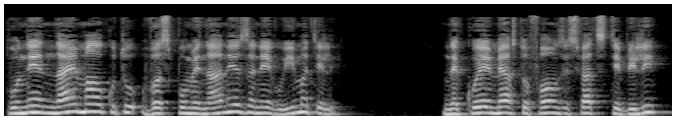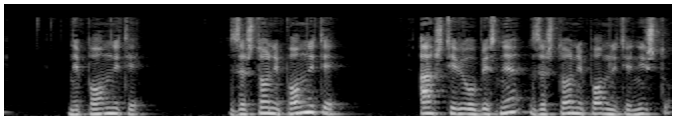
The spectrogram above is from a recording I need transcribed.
Поне най-малкото възпоменание за него имате ли? На кое място в онзи свят сте били? Не помните. Защо не помните? Аз ще ви обясня, защо не помните нищо.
